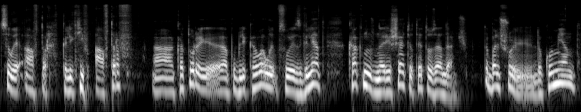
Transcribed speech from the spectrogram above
целый автор, коллектив авторов который опубликовал в свой взгляд, как нужно решать вот эту задачу. Это большой документ,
